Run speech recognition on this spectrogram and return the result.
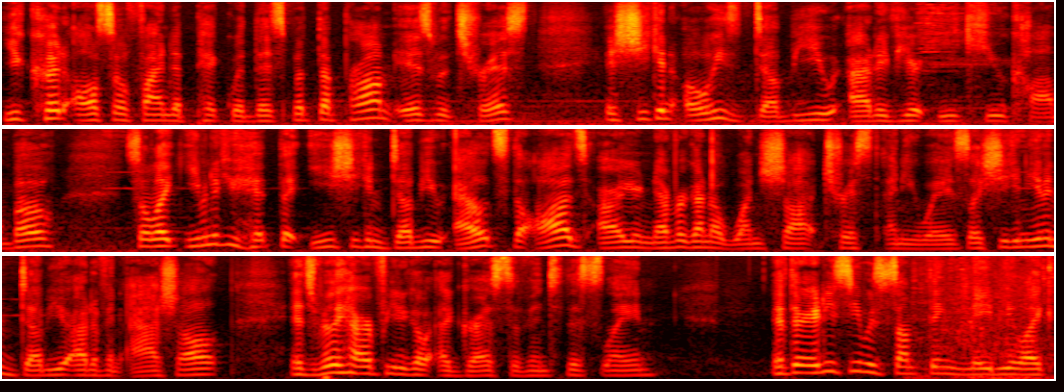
You could also find a pick with this, but the problem is with Trist is she can always W out of your EQ combo. So like even if you hit the E, she can W out. So the odds are you're never gonna one-shot Trist anyways. Like she can even W out of an Ashe ult. It's really hard for you to go aggressive into this lane. If their ADC was something maybe like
